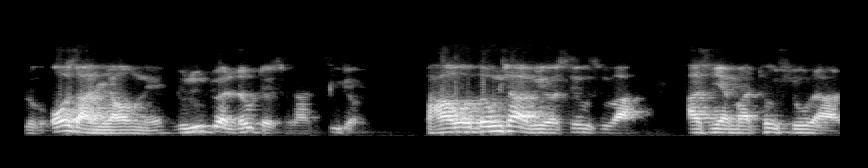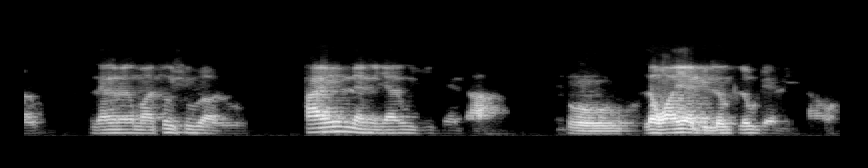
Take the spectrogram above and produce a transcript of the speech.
လို့ဩဇာညောင်းတယ်လူလူအတွက်လုပ်တယ်ဆိုတာကြည့်တော့ဘာကိုအသုံးချပြီးတော့စေဥစုကအာဆီယံမှာထုတ်ရှိုးတာတော့နိုင်ငံတကာမှာထုတ်ရှိုးတာတော့ထိုင်းနိုင်ငံရဲ့ဦးကြီးနေတာဟိုလဝါရိုက်ပြီးလုပ်လုပ်တဲ့အနေထားပေါ့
